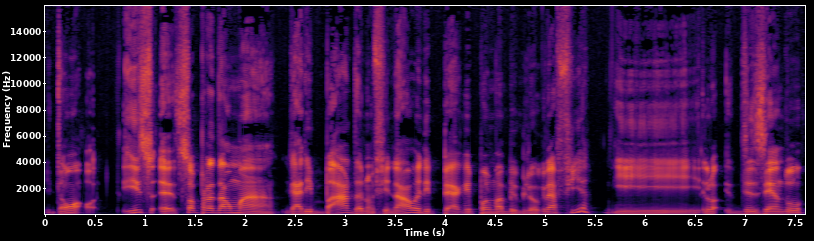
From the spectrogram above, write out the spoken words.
Então, isso é só para dar uma garibada no final, ele pega e põe uma bibliografia e dizendo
